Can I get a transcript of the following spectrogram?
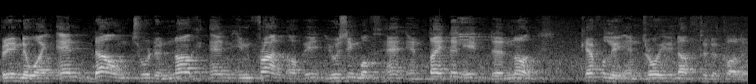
bring the white end down through the knot and in front of it using both hands and tighten it the knot carefully and draw it up to the collar.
